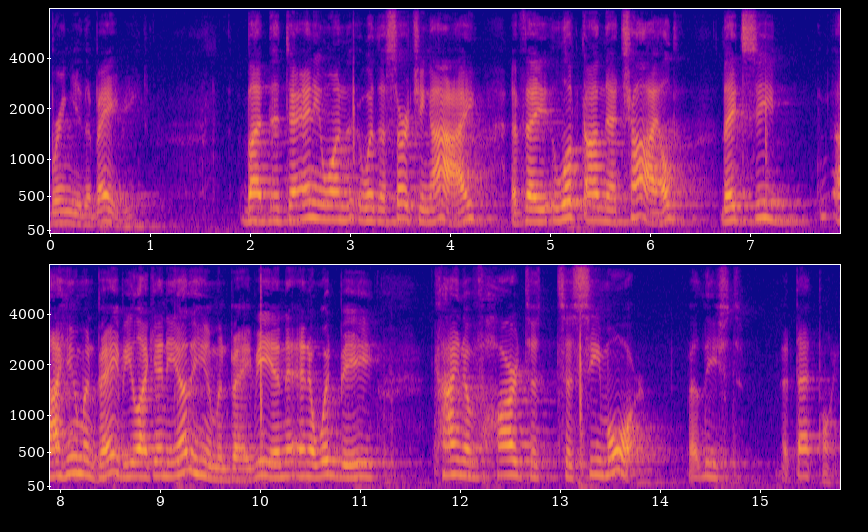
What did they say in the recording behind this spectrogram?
bring you the baby. But to anyone with a searching eye, if they looked on that child, they'd see a human baby like any other human baby, and, and it would be kind of hard to, to see more, at least at that point.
